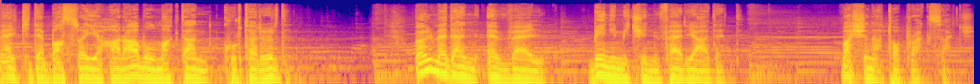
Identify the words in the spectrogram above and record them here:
belki de Basra'yı harap olmaktan kurtarırdı. Ölmeden evvel benim için feryat et. Başına toprak saç.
